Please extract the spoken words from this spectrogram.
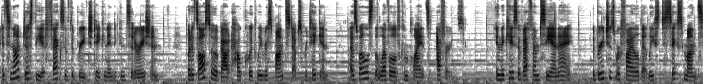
it's not just the effects of the breach taken into consideration, but it's also about how quickly response steps were taken, as well as the level of compliance efforts. In the case of FMCNA, the breaches were filed at least six months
